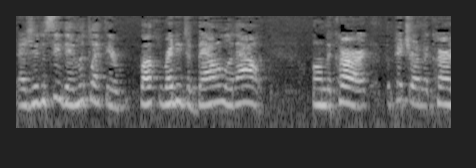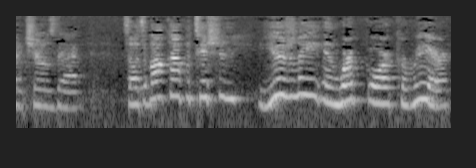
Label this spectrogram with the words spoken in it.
As you can see, they look like they're ready to battle it out on the card. The picture on the card, it shows that. So it's about competition, usually in work or career,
